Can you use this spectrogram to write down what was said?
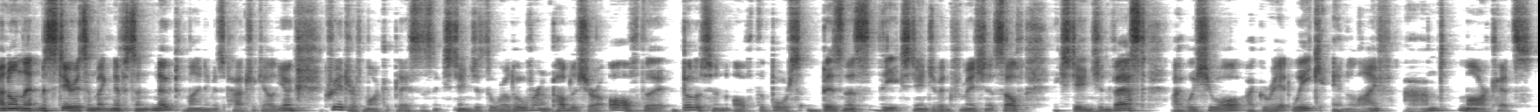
And on that mysterious and magnificent note, my name is Patrick L. Young, creator of marketplaces and exchanges the world over and publisher of the Bulletin of the Bourse Business, the exchange of information itself, Exchange Invest. I wish you all a great week in life and markets.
